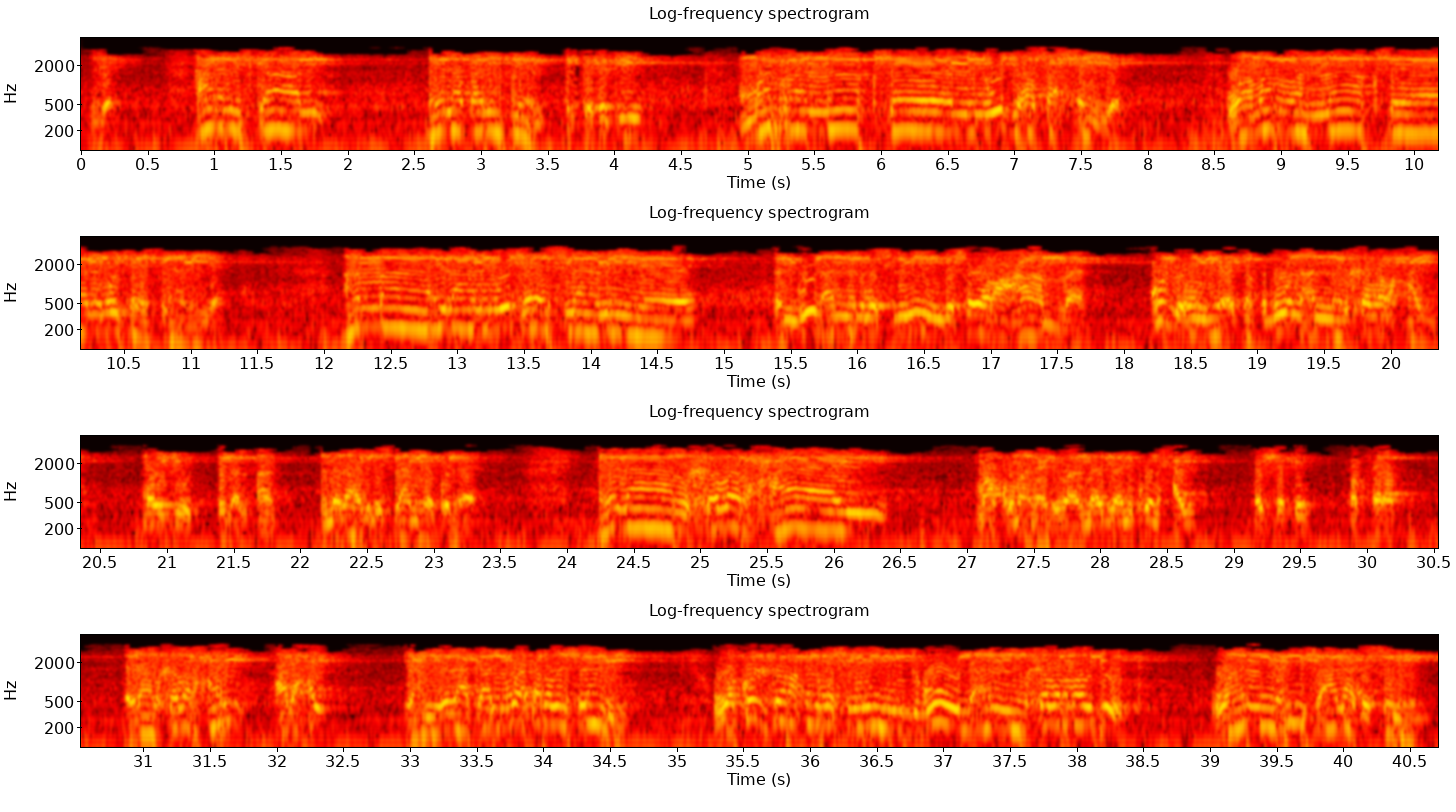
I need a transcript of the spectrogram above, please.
زين. هذا الإشكال إلى طريقين. التفت لي مرة ناقصة من وجهة صحية ومرة ناقصة من وجهة إسلامية. أما إذا من وجهة إسلامية نقول أن المسلمين بصورة عامة كلهم يعتقدون أن الخضر حي موجود إلى الآن المذاهب الإسلامية كلها. إذا الخضر حي ماكو مانع الامام المهدي أن يكون حي والشكل فالفرق إذا الخضر حي هذا حي. يعني إذا كان المعتقد إسلامي وكل فرق المسلمين تقول ان الخضر موجود وان يعيش آلاف السنين.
